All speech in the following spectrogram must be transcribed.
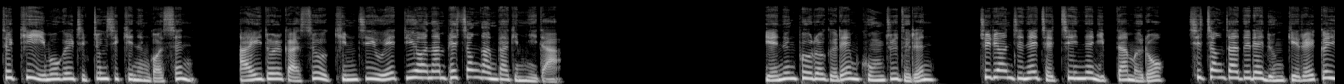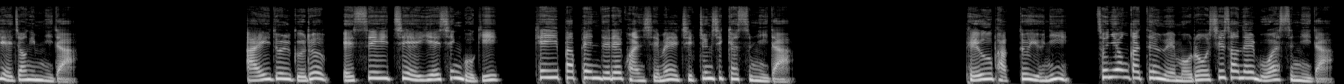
특히 이목을 집중시키는 것은 아이돌 가수 김지우의 뛰어난 패션 감각입니다. 예능 프로그램 공주들은 출연진의 재치 있는 입담으로 시청자들의 눈길을 끌 예정입니다. 아이돌 그룹 SHA의 신곡이 K-팝 팬들의 관심을 집중시켰습니다. 배우 박도윤이 소년 같은 외모로 시선을 모았습니다.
